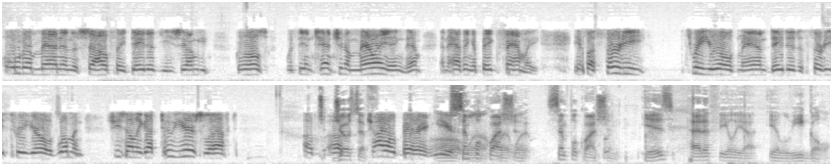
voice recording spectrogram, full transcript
older men in the South they dated these young girls with the intention of marrying them and having a big family. If a 33 year old man dated a 33 year old woman, she's only got two years left of, of Joseph. childbearing Oh, years. Simple well, question. wait, wait. Simple question. Is pedophilia illegal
